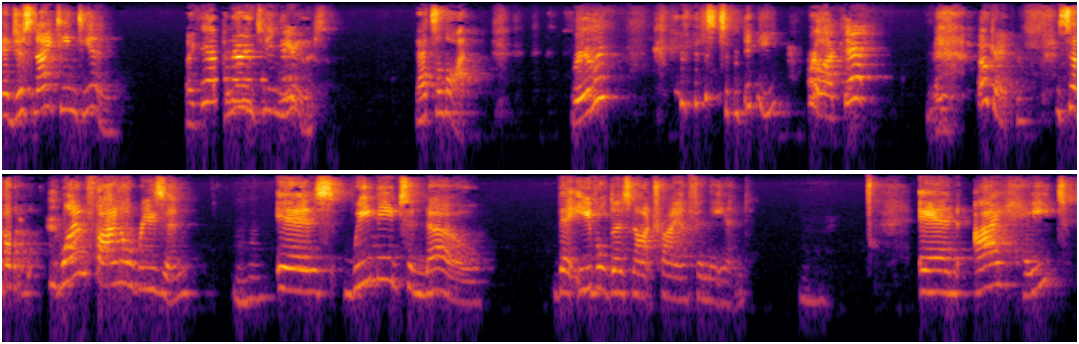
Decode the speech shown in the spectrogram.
Yeah, just 1910. Like yeah, 110 years. That's a lot. Really? it is to me. We're like, yeah. Okay. So, one final reason mm-hmm. is we need to know that evil does not triumph in the end. Mm-hmm. And I hate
